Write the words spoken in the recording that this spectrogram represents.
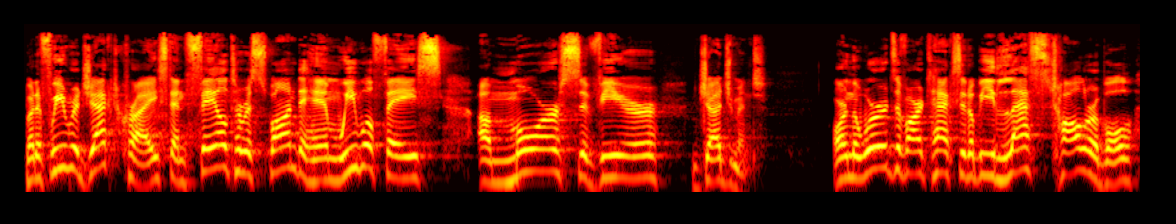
But if we reject Christ and fail to respond to Him, we will face a more severe judgment. Or in the words of our text, it'll be less tolerable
